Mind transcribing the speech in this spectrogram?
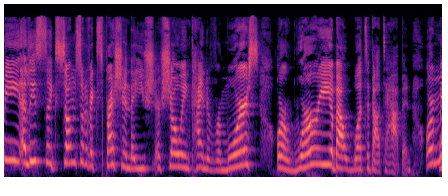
me at least like some sort of expression that you sh- are showing kind of remorse or worry about what's about to happen. Or maybe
